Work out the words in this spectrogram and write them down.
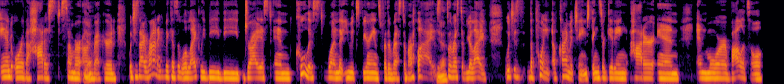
and or the hottest summer on Yeah. record, which is ironic because it will likely be the driest and coolest one that you experience for the rest of our lives, Yeah. the rest of your life, which is the point of climate change. Things are getting hotter and and more volatile.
